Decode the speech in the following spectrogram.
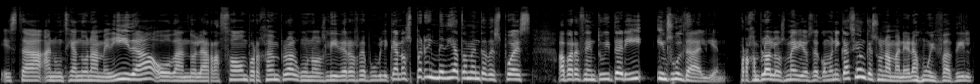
está anunciando una medida o dando la razón, por ejemplo, a algunos líderes republicanos, pero inmediatamente después aparece en Twitter y insulta a alguien. Por ejemplo, a los medios de comunicación, que es una manera muy fácil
